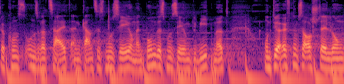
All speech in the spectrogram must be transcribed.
der Kunst unserer Zeit ein ganzes Museum, ein Bundesmuseum gewidmet. Und die Eröffnungsausstellung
